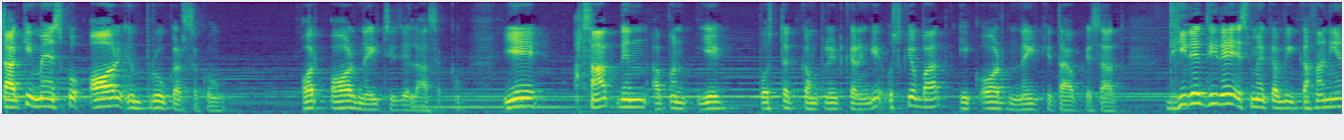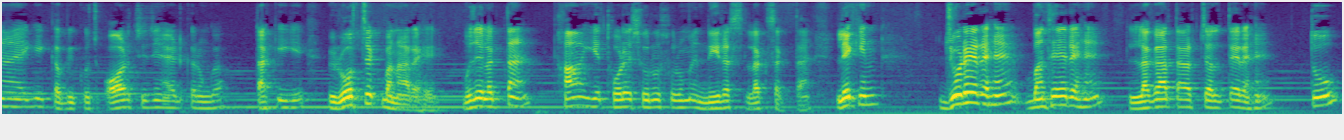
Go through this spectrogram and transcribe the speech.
ताकि मैं इसको और इम्प्रूव कर सकूँ और और नई चीज़ें ला सकूँ। ये सात दिन अपन ये पुस्तक कंप्लीट करेंगे, उसके बाद एक और नई किताब के साथ। धीरे धीरे इसमें कभी कहानियाँ आएगी, कभी कुछ और चीज़ें ऐड करूँगा, ताकि ये रोचक बना रहे। मुझे लगता है हाँ ये थोड़े शुरू शुरू में नीरस लग सकता है। लेकिन जुड़े रहें, बंधे रहें, लगातार चलते रहें तो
